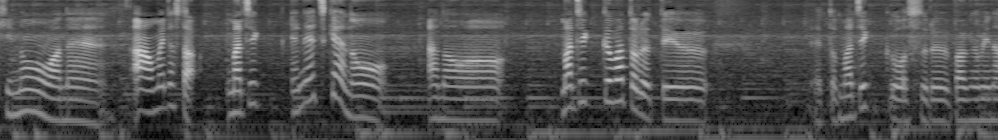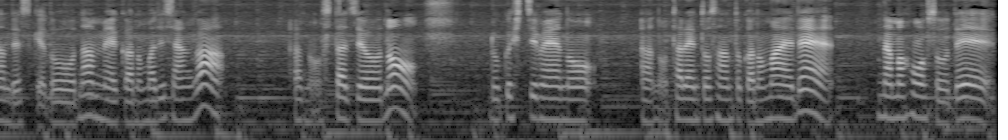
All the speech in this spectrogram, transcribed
昨日はねあ思い出した。マジ NHK のあのーマジックバトルっていうえっと、マジックをする番組なんですけど何名かのマジシャンがあのスタジオの67名のあのタレントさんとかの前で生放送で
